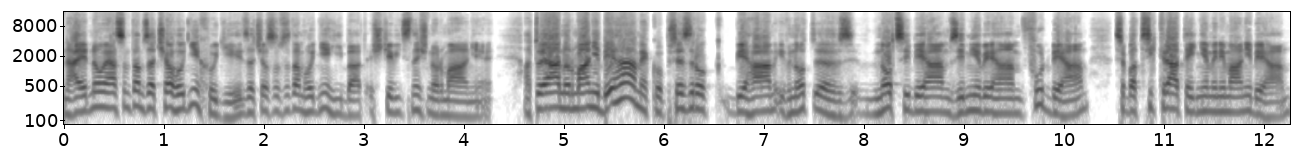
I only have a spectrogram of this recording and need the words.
najednou já jsem tam začal hodně chodit, začal jsem se tam hodně hýbat, ještě víc než normálně. A to já normálně běhám, jako přes rok běhám, i v, noc, v noci běhám, v zimě běhám, furt běhám, třeba třikrát týdně minimálně běhám.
